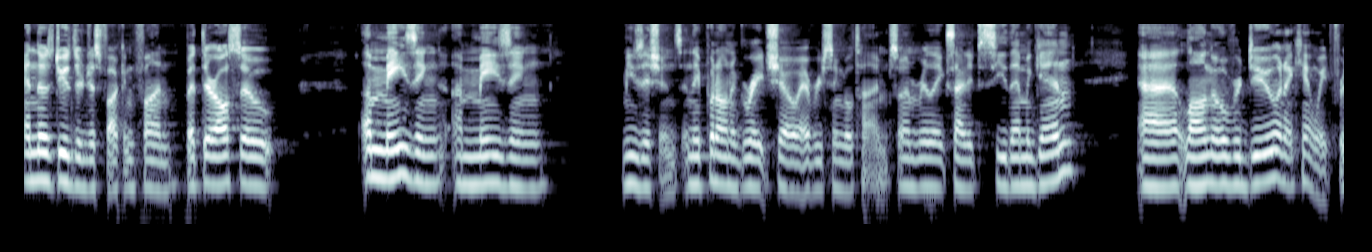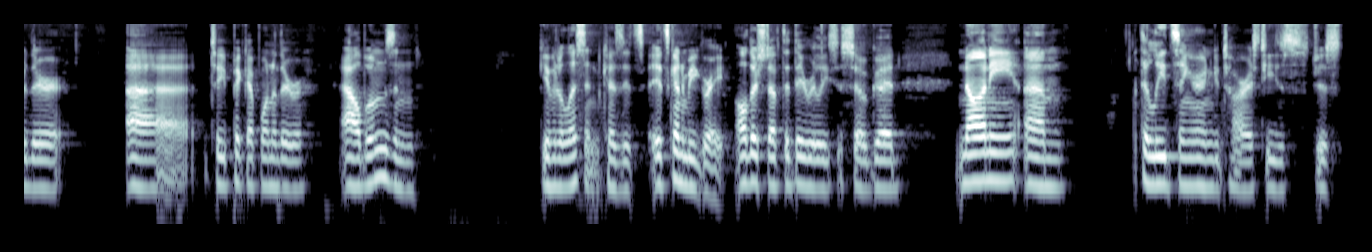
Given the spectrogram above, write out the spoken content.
And those dudes are just fucking fun. But they're also amazing, amazing musicians, and they put on a great show every single time. So I'm really excited to see them again. Uh, long overdue, and I can't wait for their uh, to pick up one of their albums and give it a listen because it's it's gonna be great. All their stuff that they release is so good. Nani, um, the lead singer and guitarist, he's just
